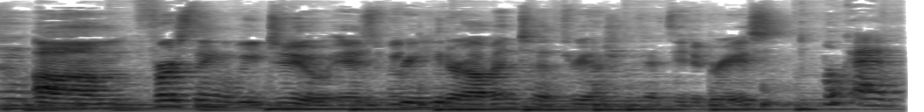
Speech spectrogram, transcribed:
um, first thing we do is we preheat our oven to 350 degrees. okay.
